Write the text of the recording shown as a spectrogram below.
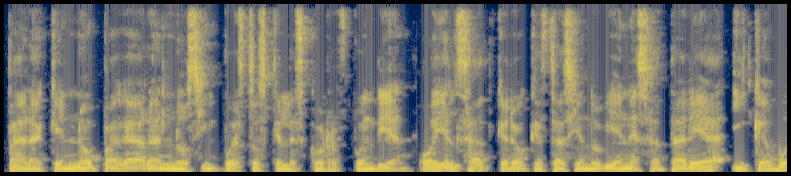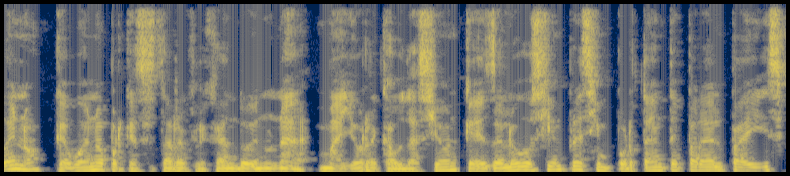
para que no pagaran los impuestos que les correspondían. Hoy el SAT creo que está haciendo bien esa tarea y qué bueno, qué bueno porque se está reflejando en una mayor recaudación que desde luego siempre es importante para el país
